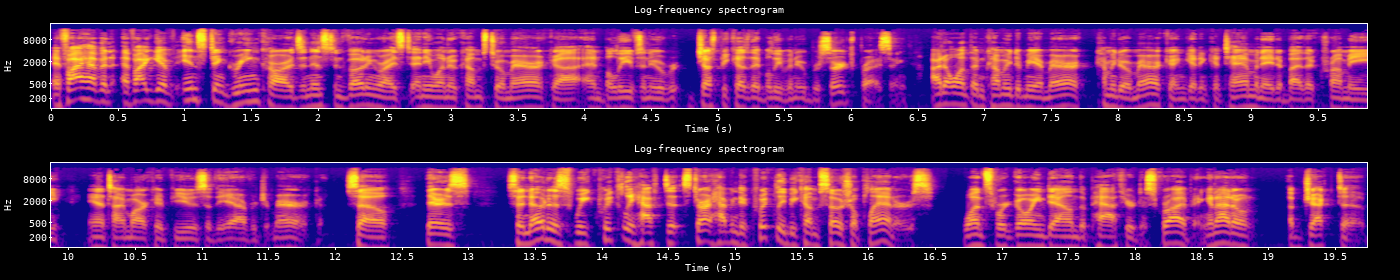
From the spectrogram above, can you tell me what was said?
if I have an, if I give instant green cards and instant voting rights to anyone who comes to America and believes in Uber just because they believe in Uber surge pricing, I don't want them coming to me America coming to America and getting contaminated by the crummy anti-market views of the average American. So there's so notice we quickly have to start having to quickly become social planners once we're going down the path you're describing. And I don't object to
